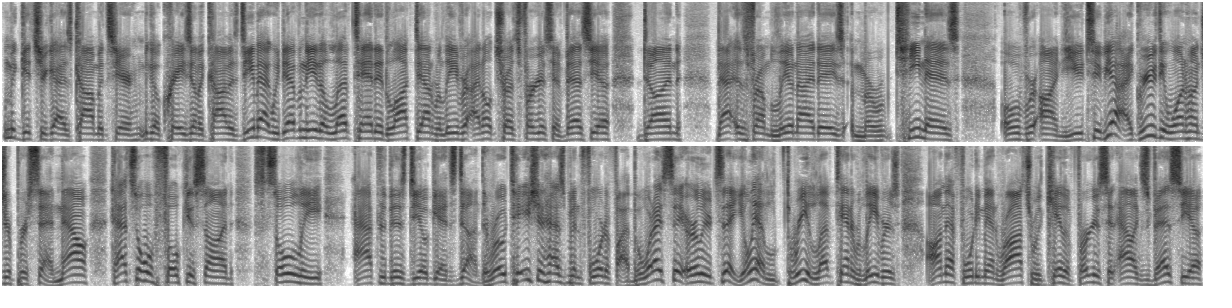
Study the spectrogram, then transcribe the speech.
let me get your guys' comments here. Let me go crazy on the comments. DMAC, we definitely need a left handed lockdown reliever. I don't trust Ferguson Vesia. Done. That is from Leonidas Martinez over on YouTube. Yeah, I agree with you 100%. Now, that's what we'll focus on solely after this deal gets done. The rotation has been fortified, but what I say earlier today, you only had three left-handed relievers on that 40-man roster with Caleb Ferguson, Alex Vesia,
